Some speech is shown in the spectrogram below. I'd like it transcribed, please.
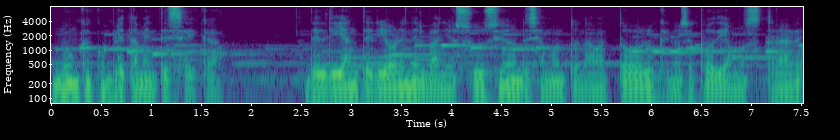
nunca completamente seca, del día anterior en el baño sucio donde se amontonaba todo lo que no se podía mostrar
